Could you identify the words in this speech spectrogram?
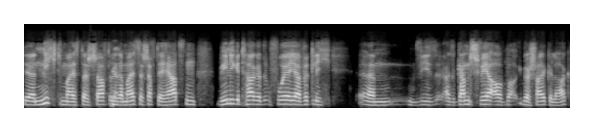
der Nichtmeisterschaft oder ja. der Meisterschaft der Herzen wenige Tage vorher ja wirklich ähm, wie, also ganz schwer über Schalke lag?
